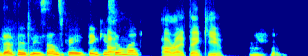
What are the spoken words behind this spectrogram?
Definitely sounds great. Thank you Uh, so much. all right. Thank you.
